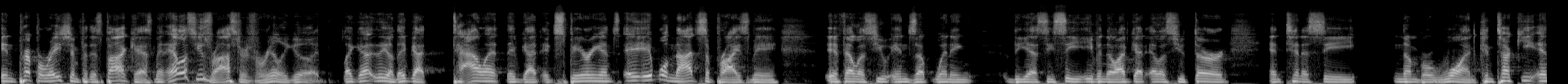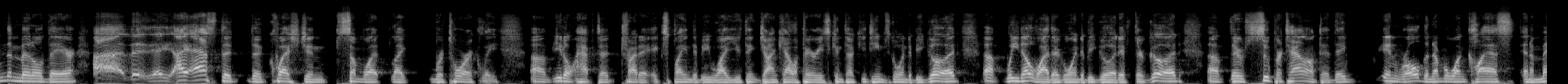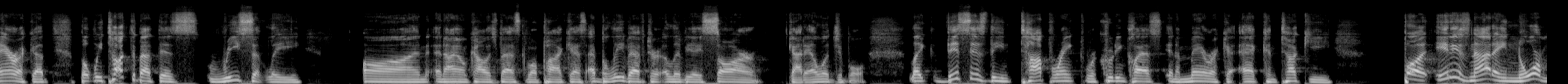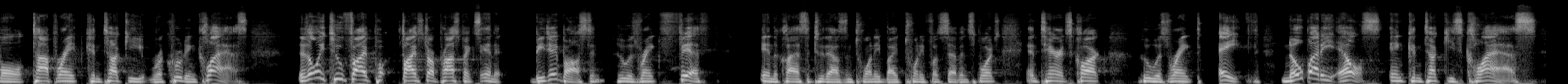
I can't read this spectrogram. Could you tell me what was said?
in preparation for this podcast, man, LSU's roster is really good. Like uh, you know, they've got talent, they've got experience. It, it will not surprise me if LSU ends up winning the SEC, even though I've got LSU third and Tennessee number one. Kentucky in the middle there. Uh, I asked the, the question somewhat like rhetorically. Um, you don't have to try to explain to me why you think John Calipari's Kentucky team is going to be good. Uh, we know why they're going to be good. If they're good, uh, they're super talented. They've enrolled the number one class in America. But we talked about this recently on an Eye on College Basketball podcast, I believe after Olivier Sarr got eligible. Like this is the top ranked recruiting class in America at Kentucky, but it is not a normal top ranked Kentucky recruiting class. There's only two five five star prospects in it. BJ Boston, who was ranked fifth in the class of 2020 by 24 7 Sports, and Terrence Clark, who was ranked eighth. Nobody else in Kentucky's class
